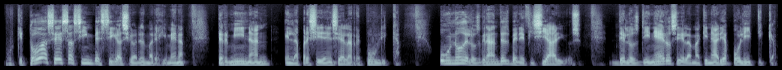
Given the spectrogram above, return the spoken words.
Porque todas esas investigaciones, María Jimena, terminan en la presidencia de la República. Uno de los grandes beneficiarios de los dineros y de la maquinaria política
